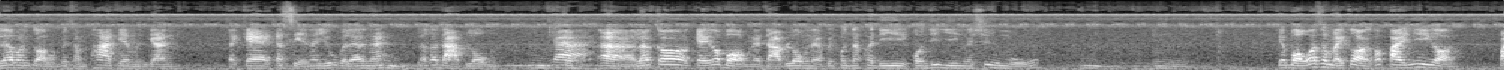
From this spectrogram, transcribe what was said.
แล้ววันก่อนผมไปสัมภาษณ์แกเหมือนกัน แต่แกเกษียณอายุไปแล้วนะแล้วก็ดาบลงอืมอ่าอ่า แล้วก็แกก็บอกเนี่ยดาบลงเนี่ยเป็นคนทำคดีคนที่ยิงเนี่ยชื่อหมู อืมอืมแกบอกว่าสมัยก่อนเขาไปนี่ก่อน ไป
